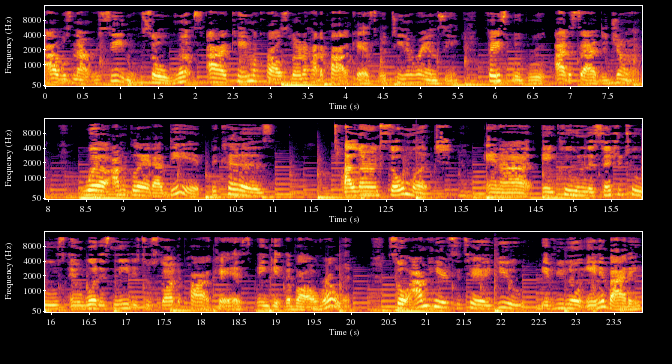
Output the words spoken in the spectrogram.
I was not receiving. So once I came across Learning How to Podcast with Tina Ramsay Facebook group, I decided to join. Well, I'm glad I did because I learned so much and I including the essential tools and what is needed to start the podcast and get the ball rolling. So I'm here to tell you if you know anybody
